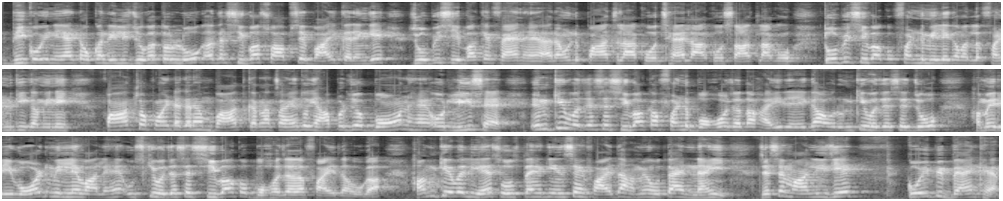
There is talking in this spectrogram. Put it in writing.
भी कोई नया टोकन रिलीज़ होगा तो लोग अगर शिबा स्वाप से बाय करेंगे, जो भी शिबा के फ़ैन है अराउंड पाँच लाख हो, छह लाख हो, सात लाख हो तो भी शिबा को फंड मिलेगा मतलब फंड की कमी नहीं। पांचवा पॉइंट अगर हम बात करना चाहें तो यहाँ पर जो बॉन है और लीस है, इनकी वजह से शिवा का फंड बहुत ज़्यादा हाई रहेगा और उनकी वजह से जो हमें रिवॉर्ड मिलने वाले हैं, उसकी वजह से शिवा को बहुत ज़्यादा फ़ायदा होगा। हम केवल यह सोचते हैं कि इनसे फ़ायदा हमें होता है, नहीं जैसे मान लीजिए कोई भी बैंक है,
